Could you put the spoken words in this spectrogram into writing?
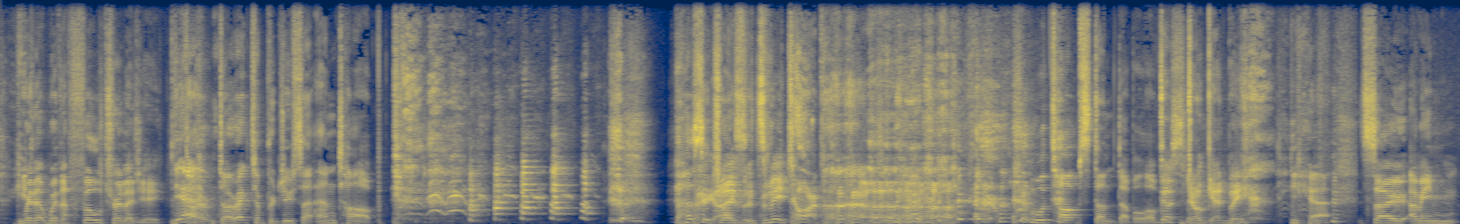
He- with a, with a full trilogy. yeah. Di- director, producer, and Tarp. That's a choice. it's me, Tarp. well, top stunt double, obviously. Don't get me. yeah. So, I mean,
